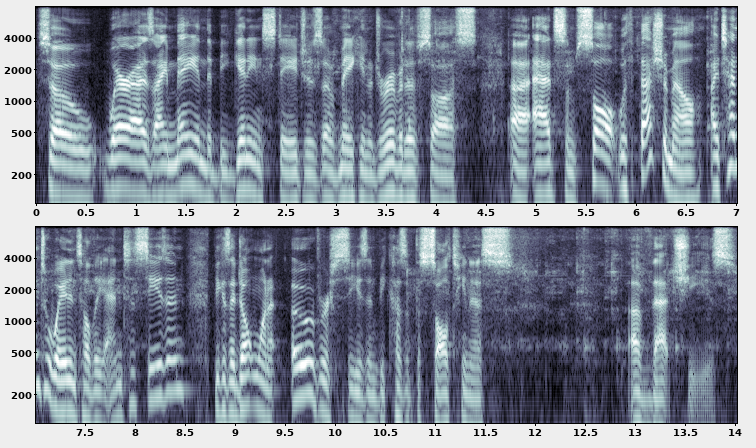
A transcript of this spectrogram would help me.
So whereas I may in the beginning stages of making a derivative sauce uh, add some salt, with bechamel I tend to wait until the end to season because I don't want to over season because of the saltiness of that cheese.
